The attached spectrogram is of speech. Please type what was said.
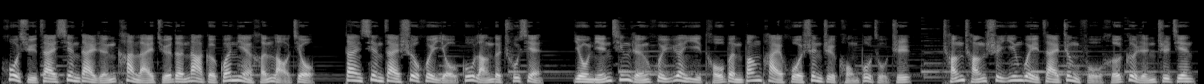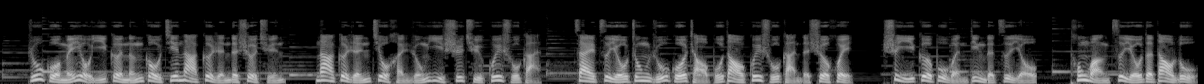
或许在现代人看来觉得那个观念很老旧，但现在社会有孤狼的出现。有年轻人会愿意投奔帮派或甚至恐怖组织，常常是因为在政府和个人之间，如果没有一个能够接纳个人的社群，那个人就很容易失去归属感。在自由中，如果找不到归属感的社会，是一个不稳定的自由。通往自由的道路，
